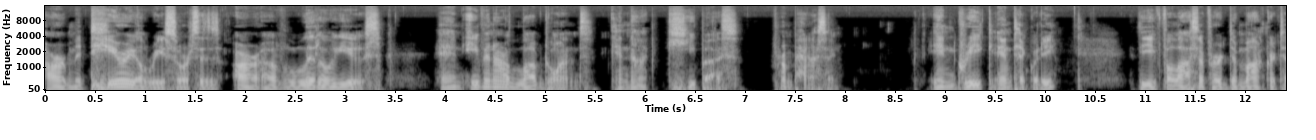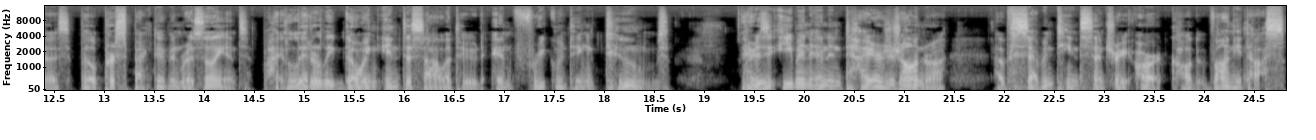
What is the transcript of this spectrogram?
our material resources are of little use, and even our loved ones cannot keep us from passing. In Greek antiquity, the philosopher Democritus built perspective and resilience by literally going into solitude and frequenting tombs. There is even an entire genre of 17th century art called vanitas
